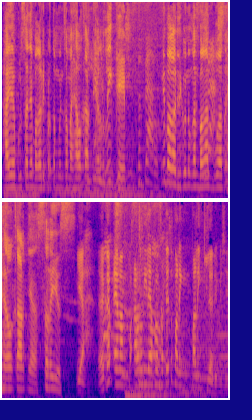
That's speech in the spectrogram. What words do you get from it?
Hayabusanya bakal dipertemuin sama Hellcurt di early game, ini bakal jadi keuntungan banget buat Hellcurt-nya. Serius. Iya, Hellcurt emang early level 1 itu paling paling gila di mesin.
